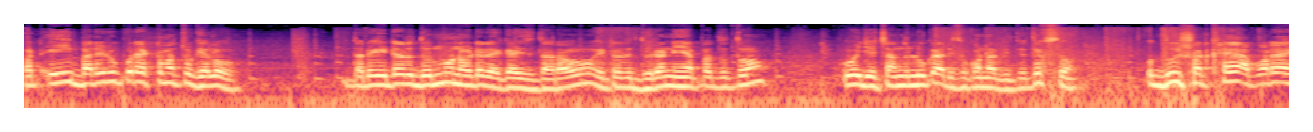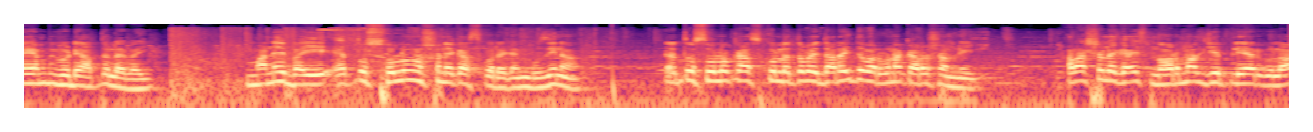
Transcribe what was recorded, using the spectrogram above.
বাট এই বাড়ির উপরে একটা মাত্র গেল। দাঁড়া এটার ধর্ম না ওইটার? গাইজ দাঁড়াও এটার ধরে নিয়ে আপাতত। ওই যে চান্দু লুকা দিছো কোনার ভিতরে, দেখছ? ও দুই শট খায়া পরে এমপি বডি হাতে লাই ভাই। মানে ভাই, এত সোলো মোশনে কাজ করে আমি বুঝি না? এত সোলো কাজ করলে তো ভাই দাঁড়াইতে পারব না কারও সামনেই। আর আসলে গাইস নর্মাল যে প্লেয়ারগুলা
